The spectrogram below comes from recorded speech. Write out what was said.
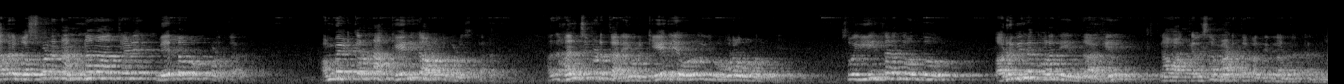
ಆದ್ರೆ ಬಸವಣ್ಣನ ಅನ್ನವ ಅಂತ ಹೇಳಿ ಮೇಲವರು ಒಪ್ಕೊಳ್ತಾರೆ. ಅಂಬೇಡ್ಕರ್ನ ಕೇರಿಗೆ ಆರೋಪಗೊಳಿಸ್ತಾರೆ. ಅದನ್ನು ಹಂಚಿಬಿಡ್ತಾರೆ ಇವರು ಕೇರಿಯವರು, ಇವರು ಊರವರು ಸೊ ಈ ಥರದ ಒಂದು ಅರಿವಿನ ಕೊರತೆಯಿಂದಾಗಿ ನಾವು ಆ ಕೆಲಸ ಮಾಡ್ತಾ ಬಂದಿಲ್ಲ ಅಂತಕ್ಕಂಥ.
